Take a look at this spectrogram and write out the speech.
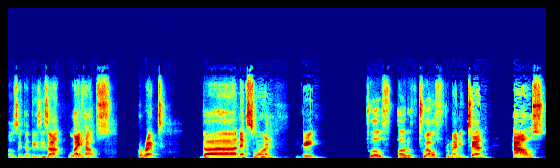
I'll say that this is a lighthouse. Correct. The next one, okay. 12 out of 12, remaining 10. House,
